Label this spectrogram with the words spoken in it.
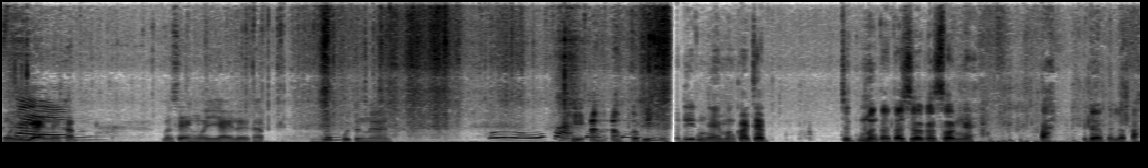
หัวใหญ่ๆเลยครับ มันแซงหัวใหญ่เลยครับยุบขุดตั้งนานโอ้โหปากพี่เอาเอากับพี่ดิ้นไงมันก็จะจะมันก็กระเสือกกระสนไงไปไปเดินไปเลยปะ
